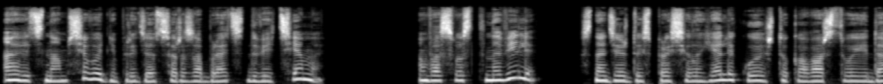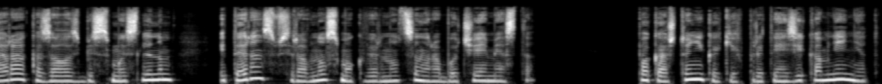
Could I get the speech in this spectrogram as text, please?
А ведь нам сегодня придется разобрать две темы. Вас восстановили?» С надеждой спросила я, ликуя, что коварство Эйдара оказалось бессмысленным, и Терренс все равно смог вернуться на рабочее место. «Пока что никаких претензий ко мне нет»,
